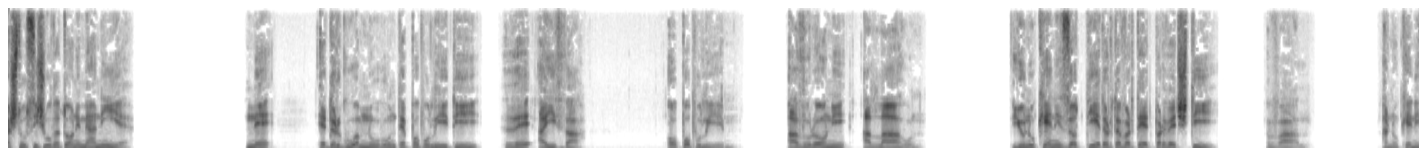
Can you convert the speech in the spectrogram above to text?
ashtu siç udhëtoni me anije. Ne e dërguam Nuhun te populli i tij dhe ai tha: O populli im, adhuroni Allahun. Ju nuk keni Zot tjetër të vërtetë përveç Tij. Vallë, a nuk keni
